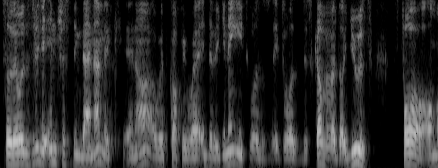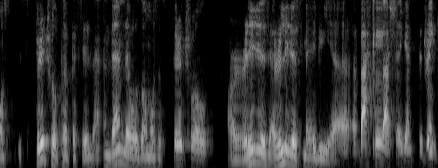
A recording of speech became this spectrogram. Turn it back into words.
So there was this really interesting dynamic, you know, with coffee, where in the beginning it was it was discovered or used for almost spiritual purposes, and then there was almost a spiritual or religious, a religious maybe a, a backlash against the drink.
